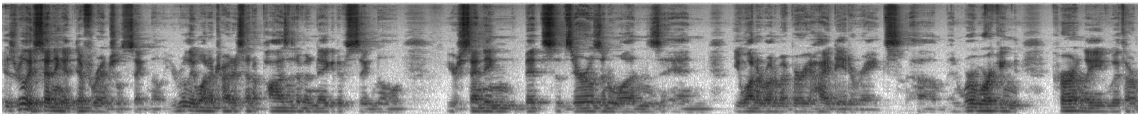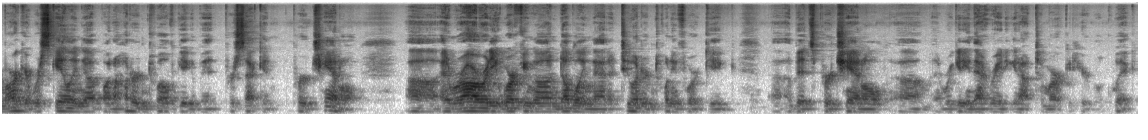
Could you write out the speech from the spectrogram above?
is really sending a differential signal. You really want to try to send a positive and negative signal you're sending bits of zeros and ones and you want to run them at very high data rates. Um, and we're working currently with our market, we're scaling up on 112 gigabit per second per channel. Uh, and we're already working on doubling that at 224 gig uh, bits per channel, um, and we're getting that ready to get out to market here real quick.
